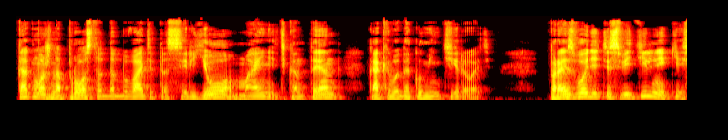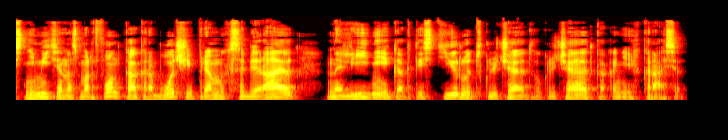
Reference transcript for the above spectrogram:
Как можно просто добывать это сырье, майнить контент, как его документировать. Производите светильники, снимите на смартфон, как рабочие, прям их собирают на линии, как тестируют, включают, выключают, как они их красят.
